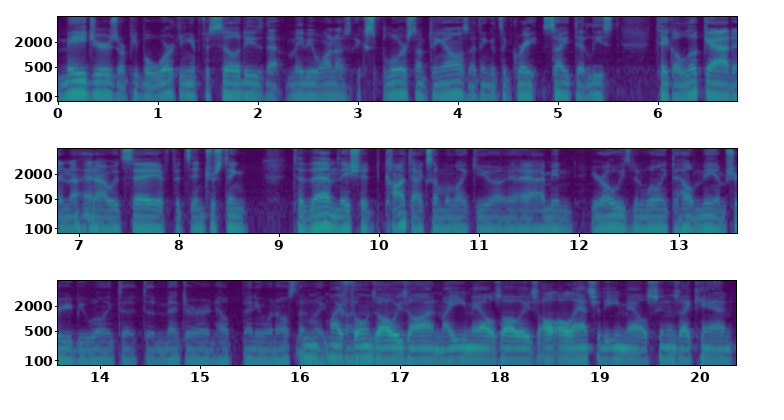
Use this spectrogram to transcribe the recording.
majors, or people working in facilities that maybe want to explore something else. I think it's a great site to at least take a look at, and and I would say if it's interesting to them, they should contact someone like you. I mean, I, I mean, you're always been willing to help me. I'm sure you'd be willing to, to mentor and help anyone else that might. my phone's always on. My email's always. I'll, I'll answer the email as soon as I can.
